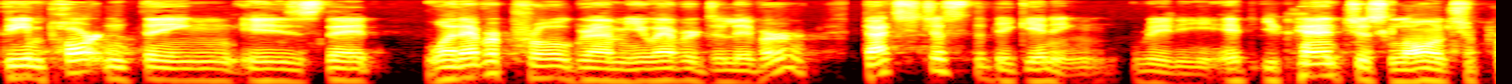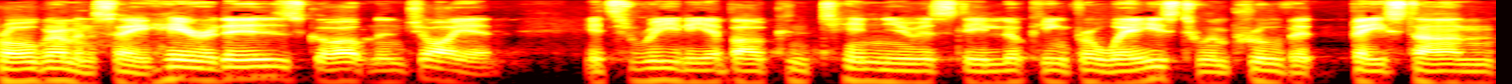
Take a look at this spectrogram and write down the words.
the important thing is that whatever program you ever deliver, that's just the beginning, really. It, you can't just launch a program and say, here it is, go out and enjoy it. It's really about continuously looking for ways to improve it based on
